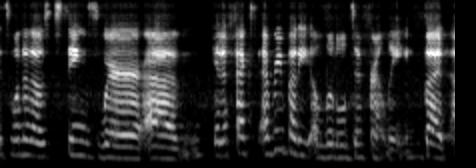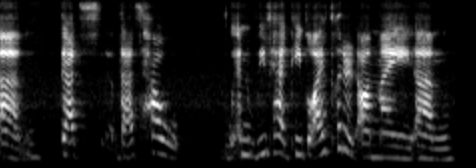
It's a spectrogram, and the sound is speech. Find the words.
it's one of those things where um, it affects everybody a little differently. But um, that's that's how. And we've had people. I put it on my um,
